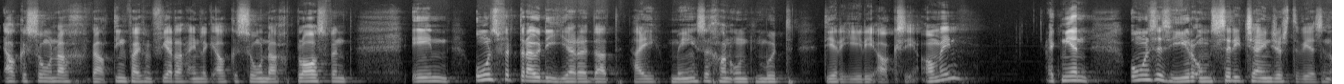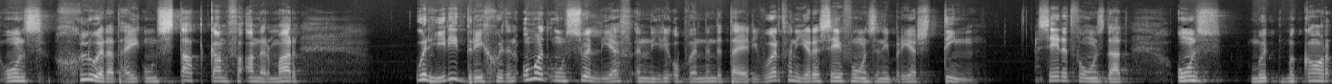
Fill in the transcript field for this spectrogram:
elke Sondag, wel 10:45 eintlik elke Sondag plaasvind en ons vertrou die Here dat hy mense gaan ontmoet deur hierdie aksie. Amen. Ek meen ons is hier om city changers te wees en ons glo dat hy ons stad kan verander, maar oor hierdie drie goed en omdat ons so leef in hierdie opwindende tye, die woord van die Here sê vir ons in Hebreërs 10, sê dit vir ons dat ons moet mekaar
